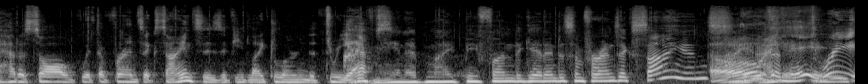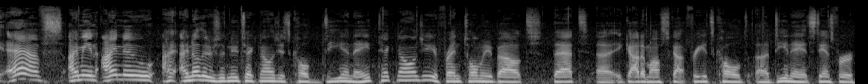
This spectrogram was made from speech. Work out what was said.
how to solve with the forensic sciences if you'd like to learn the three Fs. I Fs. mean, it might be fun to get into some forensic science. Oh, okay. Three F's. I mean, I knew. I, I know there's a new technology. It's called DNA technology. A friend told me about that. Uh, it got him off scot free. It's called uh, DNA. It stands for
